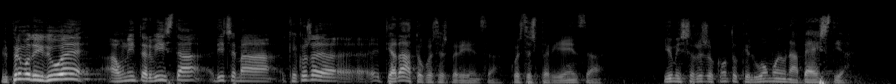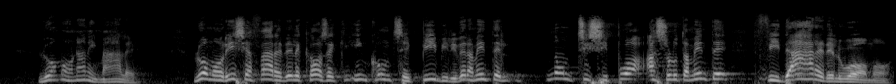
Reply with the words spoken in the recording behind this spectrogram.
Il primo dei due a un'intervista dice ma che cosa eh, ti ha dato questa esperienza? Questa esperienza? Io mi sono reso conto che l'uomo è una bestia, l'uomo è un animale, l'uomo riesce a fare delle cose inconcepibili, veramente non ci si può assolutamente fidare dell'uomo.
